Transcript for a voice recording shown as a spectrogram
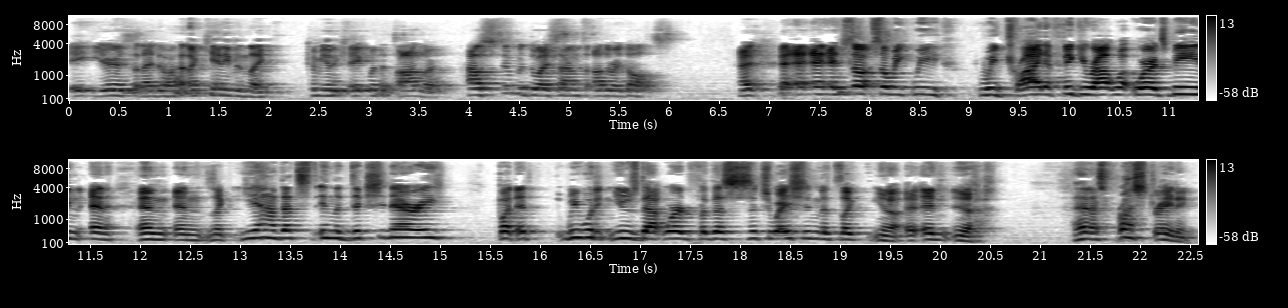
eight years and I don't, I can't even like communicate with a toddler. How stupid do I sound to other adults? And, and so, so we, we, we try to figure out what words mean and, and, and like, yeah, that's in the dictionary, but it, we wouldn't use that word for this situation. It's like, you know, and, yeah, and it's frustrating.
